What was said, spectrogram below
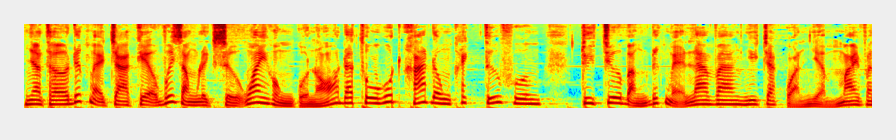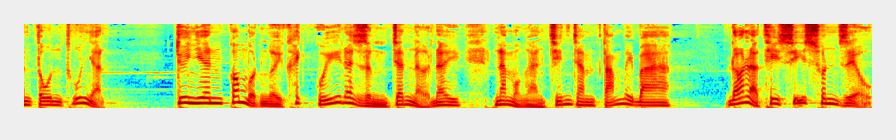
Nhà thờ Đức Mẹ Trà Kiệu với dòng lịch sử oai hùng của nó đã thu hút khá đông khách tứ phương, tuy chưa bằng Đức Mẹ La Vang như cha quản nhiệm Mai Văn Tôn thú nhận. Tuy nhiên có một người khách quý đã dừng chân ở đây năm 1983, đó là thi sĩ Xuân Diệu,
